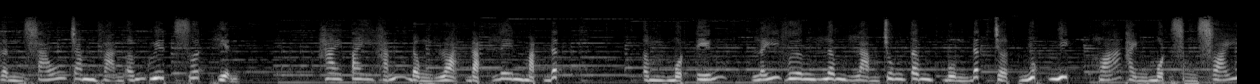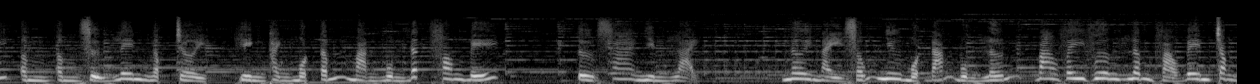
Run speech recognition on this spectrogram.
gần 600 vạn ấm quyết xuất hiện. Hai tay hắn đồng loạt đặt lên mặt đất ầm một tiếng lấy Vương Lâm làm trung tâm, bùn đất chợt nhúc nhích, hóa thành một sóng xoáy ầm ầm dựng lên ngập trời, hình thành một tấm màn bùn đất phong bế. Từ xa nhìn lại, nơi này giống như một đám bùn lớn, bao vây Vương Lâm vào bên trong.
